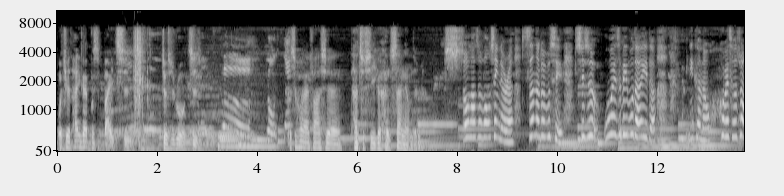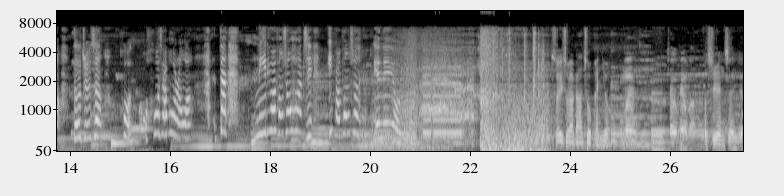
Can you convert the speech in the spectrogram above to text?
我觉得他应该不是白痴，就是弱智。可是后来发现，他只是一个很善良的人。这封信的人真的对不起，其实我也是逼不得已的。你可能会被车撞，得绝症，或或家破人亡，但你一定会逢凶化吉，一帆风顺，年年有余。所以说要跟他做朋友，我们交个朋友吧。我是认真的。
